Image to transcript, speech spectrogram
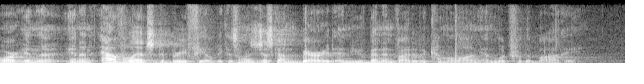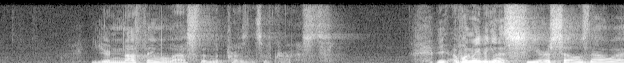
or in, the, in an avalanche debris field because someone's just gotten buried and you've been invited to come along and look for the body. You're nothing less than the presence of Christ. When we begin to see ourselves that way,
